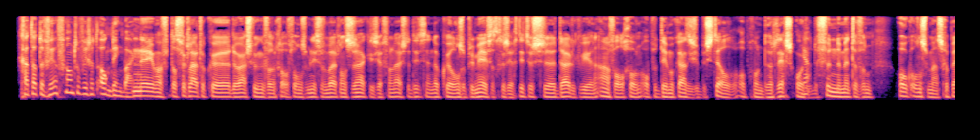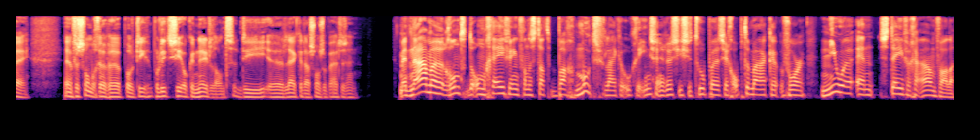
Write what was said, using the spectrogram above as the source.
Gaat dat te ver, Frans, of is dat ook denkbaar? Nee, maar dat verklaart ook de waarschuwing van, geloof onze minister van Buitenlandse Zaken. Die zegt van luister, dit en ook onze premier heeft dat gezegd. Dit is duidelijk weer een aanval gewoon op het democratische bestel. Op gewoon de rechtsorde, de fundamenten van ook onze maatschappij. En voor sommige eh, politici, ook in Nederland, die uh, lijken daar soms op uit te zijn. Met name rond de omgeving van de stad Bakhmut lijken Oekraïense en Russische troepen zich op te maken voor nieuwe en stevige aanvallen.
